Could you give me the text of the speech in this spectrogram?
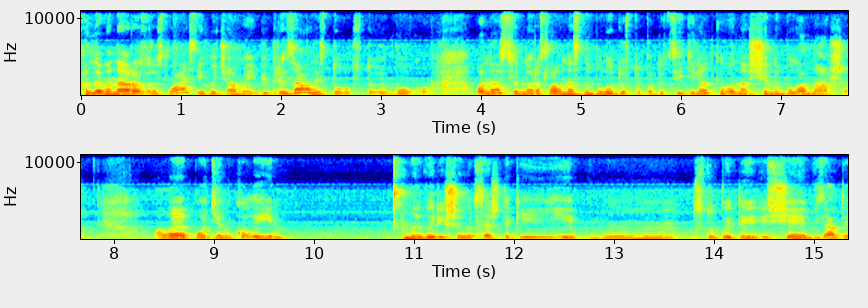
Але вона розрослась, і хоча ми її підрізали з того боку, вона все одно росла, у нас не було доступу до цієї ділянки, вона ще не була наша. Але потім, коли ми вирішили все ж таки її вступити ще, взяти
